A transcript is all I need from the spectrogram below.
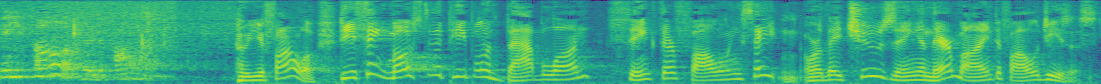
Who you follow. Who to follow. Who you follow. Do you think most of the people in Babylon think they're following Satan? Or are they choosing in their mind to follow Jesus?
